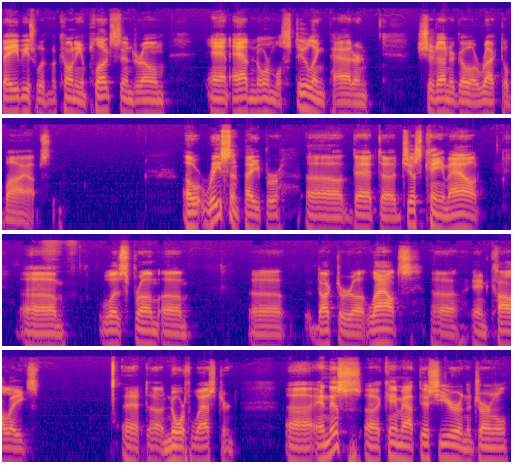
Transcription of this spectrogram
babies with meconium plug syndrome and abnormal stooling pattern should undergo a rectal biopsy. A recent paper uh, that uh, just came out um, was from um, uh, Dr. Uh, Lautz uh, and colleagues at uh, Northwestern. And this came out this year in the Journal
